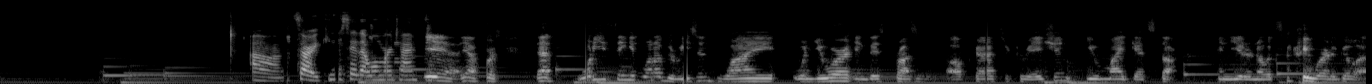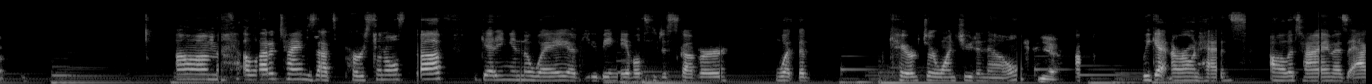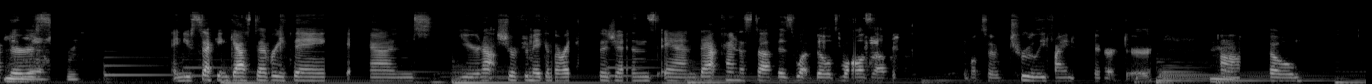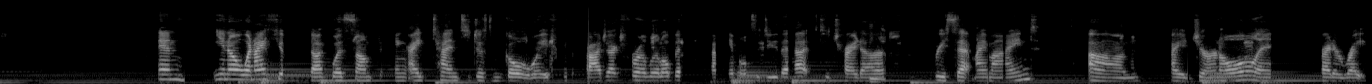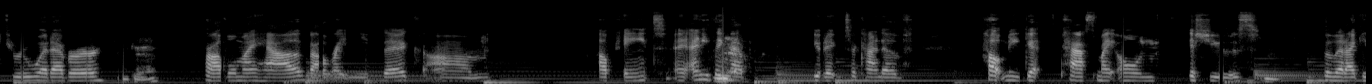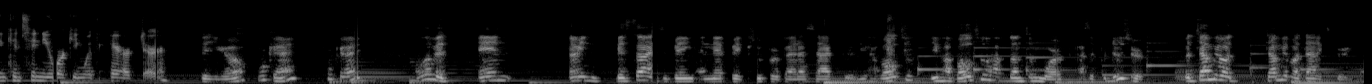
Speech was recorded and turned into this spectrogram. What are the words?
Um, sorry, can you say that one more time? Yeah, yeah, of course. That what do you think is one of the reasons why when you are in this process of character creation, you might get stuck and you don't know exactly where to go after? Um, a lot of times that's personal stuff getting in the way of you being able to discover what the character wants you to know. Yeah. We get in our own heads all the time as actors, Yeah, and you second guess everything, and you're not sure if you're making the right decisions, and that kind of stuff is what builds walls up. Able to truly find your character. Yeah. Um, so, and you know, when I feel stuck with something, I tend to just go away from the project for a little bit. I'm able to do that to try to reset my mind. Um, I journal and try to write through whatever okay. problem I have. I'll write music. Um, I'll paint. Anything Yeah. that's therapeutic to kind of help me get past my own issues Mm. so that I can continue working with the character. There you go. Okay. Okay. I love it. And I mean, besides being an epic, super badass actress, you have also you have also have done some work as a producer. But tell me about tell me about that experience.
